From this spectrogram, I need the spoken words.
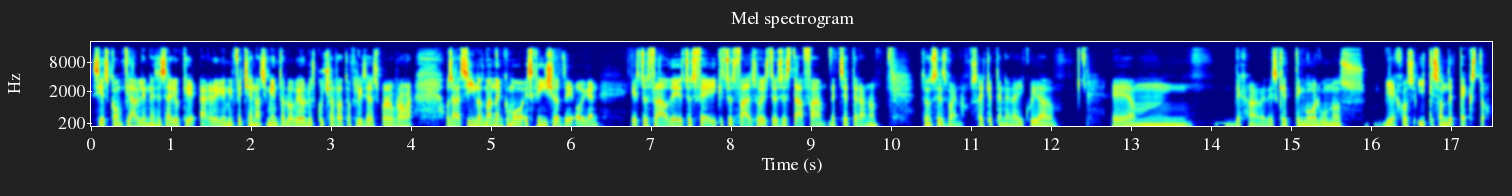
si es confiable. Necesario que agregue mi fecha de nacimiento. Lo veo, lo escucho al rato. Felicidades por el programa. O sea, sí, nos mandan como screenshots de, oigan, esto es fraude, esto es fake, esto es falso, esto es estafa, etcétera, ¿no? Entonces, bueno, pues hay que tener ahí cuidado. Eh, um, déjame ver, es que tengo algunos viejos y que son de texto.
